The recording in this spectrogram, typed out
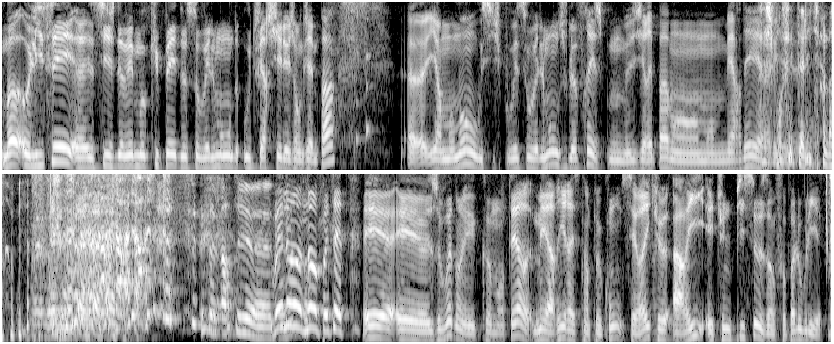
moi au lycée, euh, si je devais m'occuper de sauver le monde ou de faire chier les gens que j'aime pas, euh, il y a un moment où si je pouvais sauver le monde, je le ferais. Je J'irais pas m'emmerder. Je pensais que t'allais dire l'inverse. C'est parti. euh, de non, non, peut-être. Et, et, je vois dans les commentaires, mais Harry reste un peu con. C'est vrai que Harry est une pisseuse, hein, faut pas l'oublier.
